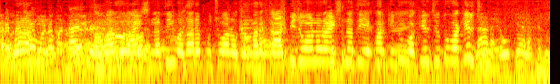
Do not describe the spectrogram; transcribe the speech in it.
અરે મને મને બતાવ્યું ને તમારો રાઇટ્સ નથી વધારે પૂછવાનો. તમારે કાર્ડ બી જોવાનો રાઇટ્સ નથી. એકવાર કીધું વકીલ છું તું વકીલ છું. એવું ક્યાં લખ્યું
